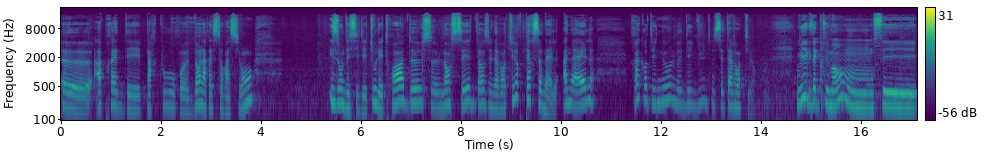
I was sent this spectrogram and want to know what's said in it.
Euh, après des parcours dans la restauration, ils ont décidé tous les trois de se lancer dans une aventure personnelle. Anaëlle, racontez-nous le début de cette aventure. Oui, exactement. On s'est,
